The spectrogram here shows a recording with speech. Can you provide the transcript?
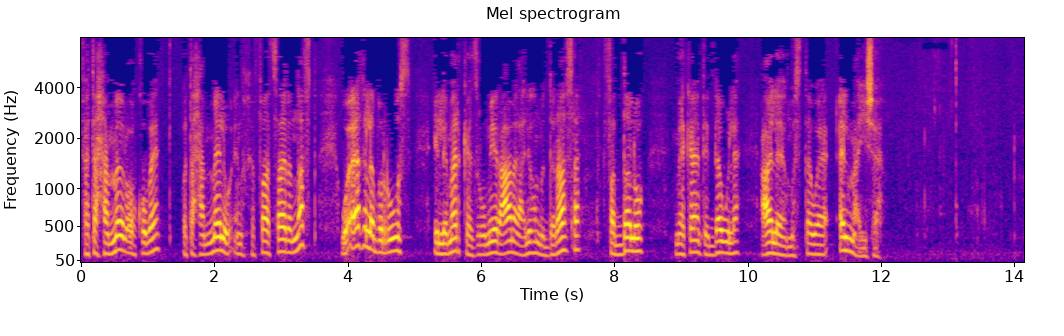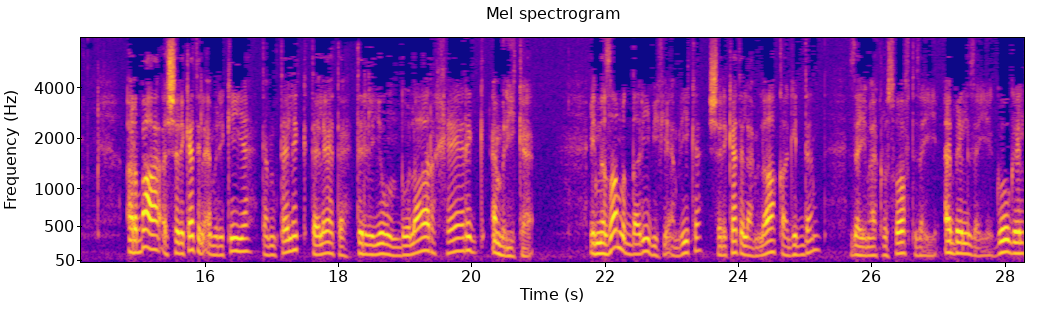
فتحملوا العقوبات وتحملوا انخفاض سعر النفط وأغلب الروس اللي مركز رومير عمل عليهم الدراسة فضلوا مكانة الدولة على مستوى المعيشة. أربعة الشركات الأمريكية تمتلك 3 تريليون دولار خارج أمريكا. النظام الضريبي في أمريكا الشركات العملاقة جدا زي مايكروسوفت زي أبل زي جوجل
